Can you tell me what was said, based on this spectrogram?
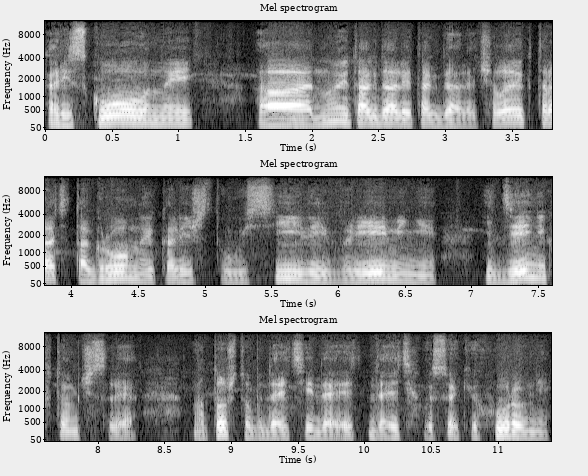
рискованный, а, ну и так далее, и так далее. Человек тратит огромное количество усилий, времени и денег в том числе на то, чтобы дойти до, до этих высоких уровней.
